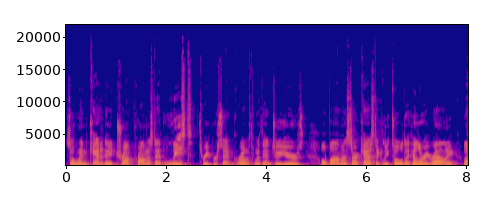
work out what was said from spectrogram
So when candidate Trump promised at least 3% growth within two years, Obama sarcastically told a Hillary rally, uh,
